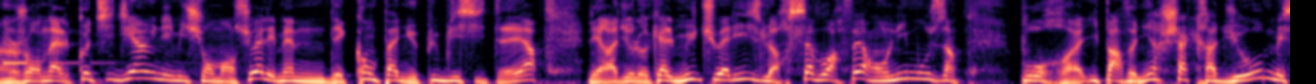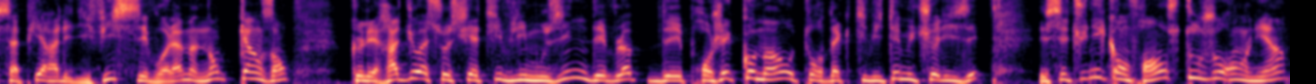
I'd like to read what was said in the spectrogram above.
Un journal quotidien, une émission mensuelle et même des campagnes publicitaires. Les radios locales mutualisent leur savoir-faire en Limousin. Pour euh, y parvenir, chaque radio met sa pierre à l'édifice et voilà maintenant 15 ans que les radios associatives limousines développent des projets communs autour d'activités mutualisées. Et c'est unique en France, toujours en lien,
